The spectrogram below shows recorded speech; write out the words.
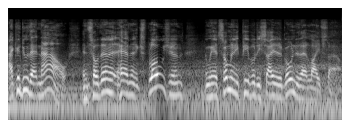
I can do that now. And so then it had an explosion and we had so many people decided to go into that lifestyle.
